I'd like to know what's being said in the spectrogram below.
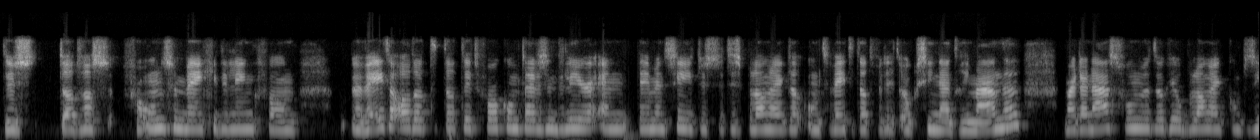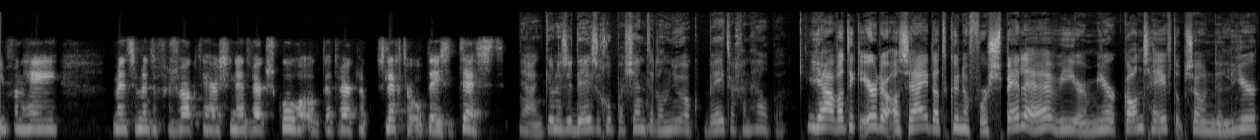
Dus dat was voor ons een beetje de link van. We weten al dat, dat dit voorkomt tijdens een delier en dementie. Dus het is belangrijk dat, om te weten dat we dit ook zien na drie maanden. Maar daarnaast vonden we het ook heel belangrijk om te zien van hé, hey, mensen met een verzwakte hersennetwerk scoren ook daadwerkelijk slechter op deze test. Ja, en kunnen ze deze groep patiënten dan nu ook beter gaan helpen? Ja, wat ik eerder al zei, dat kunnen voorspellen, hè, wie er meer kans heeft op zo'n delier.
